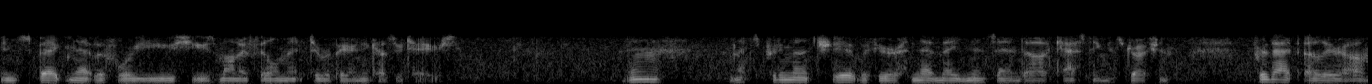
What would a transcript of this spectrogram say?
Inspect net before you use. Use monofilament to repair any cuts or tears. And that's pretty much it with your net maintenance and uh, casting instruction. For that other um,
